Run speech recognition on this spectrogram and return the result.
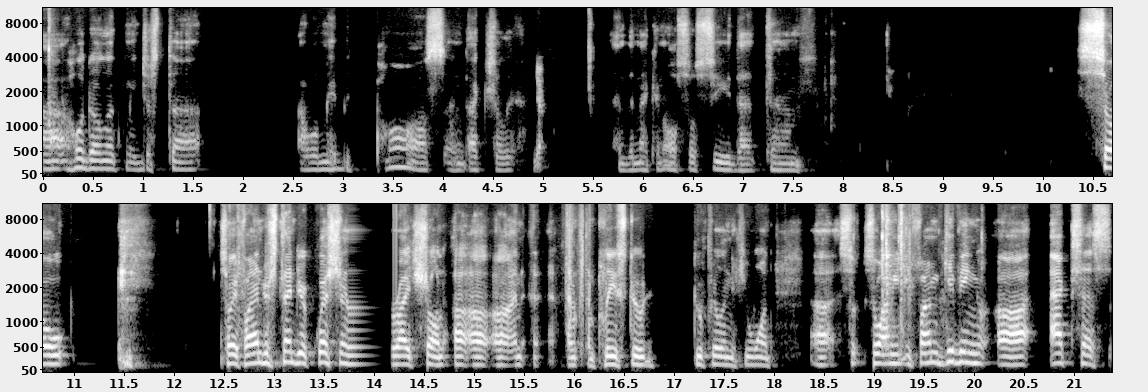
Uh, hold on, let me just, uh, I will maybe pause and actually. Yeah. And then I can also see that. Um, so, so if I understand your question right, Sean, uh, uh, uh, and, and, and please do, do fill in if you want. Uh, so, so I mean, if I'm giving uh, access,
